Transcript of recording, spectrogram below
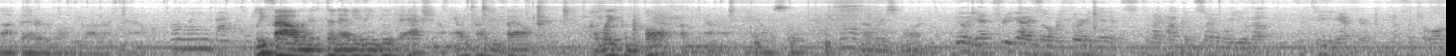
lot better than what we are right now. All the way in the back. We foul when it doesn't have anything to do with the action. I mean, how many times we foul away from the ball? I mean, I, you know, so, not very smart. Bill, you had three guys over thirty minutes tonight. How concerned were you about fatigue after, you know, such a long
